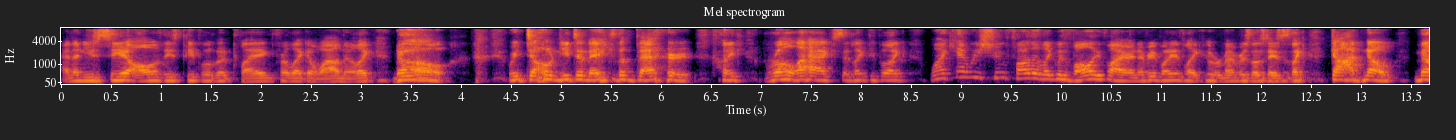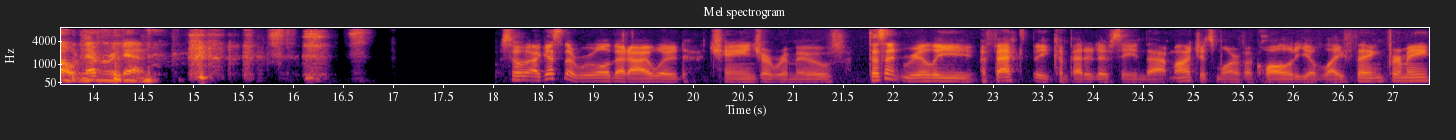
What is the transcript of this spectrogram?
And then you see all of these people who've been playing for like a while, and they're like, "No, we don't need to make them better. Like relax." And like people are like, "Why can't we shoot farther like with volley fire?" And everybody like who remembers those days is like, "God, no, no, never again." So I guess the rule that I would change or remove doesn't really affect the competitive scene that much. It's more of a quality of life thing for me.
